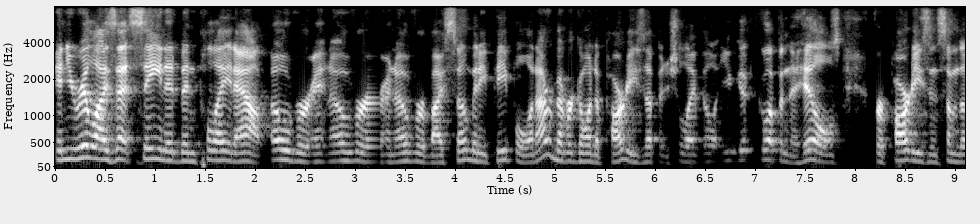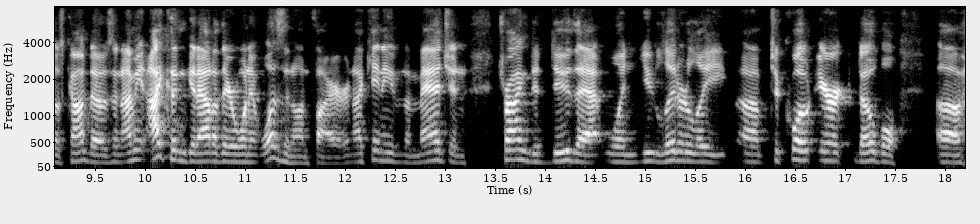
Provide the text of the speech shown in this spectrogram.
and you realize that scene had been played out over and over and over by so many people. And I remember going to parties up in Chalet Village. You could go up in the hills for parties in some of those condos, and I mean, I couldn't get out of there when it wasn't on fire, and I can't even imagine trying to do that when you literally, uh, to quote Eric Doble uh,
